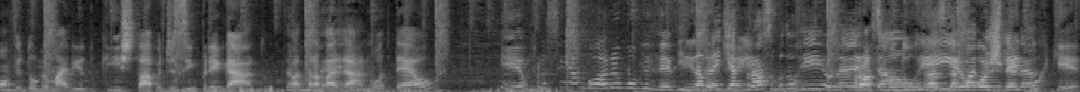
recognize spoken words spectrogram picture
convidou meu marido, que estava desempregado, para trabalhar no hotel. E eu falei assim, agora eu vou viver vida E também de... que é próximo do Rio, né? Próximo então, do Rio, próximo eu família, gostei né? porque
